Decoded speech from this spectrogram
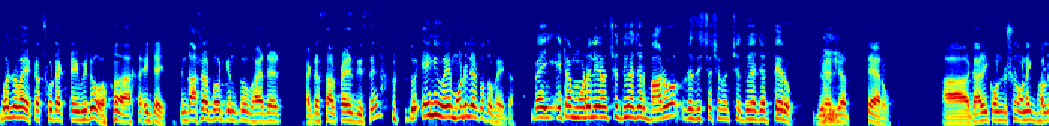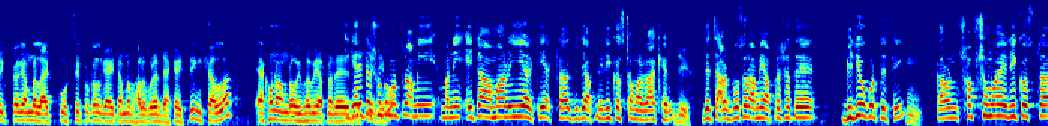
বলছে ভাই একটা ছোট একটা ভিডিও এটাই। কিন্তু আসার পর কিন্তু ভাইদের একটা সারপ্রাইজ দিছে। তো এনিওয়ে মডেলের কত ভাই এটা? ভাই এটা মডেল ইয়ার হচ্ছে দুই হাজার বারো রেজিস্ট্রেশন হচ্ছে দুই হাজার তেরো। দুই হাজার তেরো। আর গাড়ি কন্ডিশন অনেক ভালো। একটু আগে আমরা লাইভ করছি টোটাল গাড়িটা আমরা ভালো করে দেখাইছি ইনশাল্লাহ এখন আমরা ওইভাবেই আপনাদের গাড়িটা শুধুমাত্র আমি মানে এটা আমার ই আর কি একটা যদি আপনি রিকোয়েস্ট আমার রাখেন যে চার বছর আমি আপনার সাথে ভিডিও করতেছি কারণ সব সময় রিকোয়েস্টটা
